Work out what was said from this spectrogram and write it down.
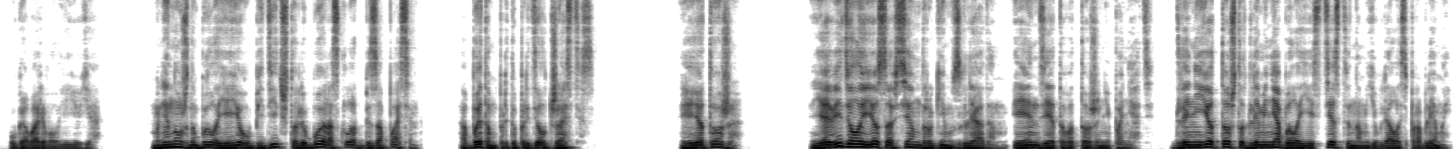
— уговаривал ее я. Мне нужно было ее убедить, что любой расклад безопасен, об этом предупредил Джастис. И я тоже. Я видел ее совсем другим взглядом, и Энди этого тоже не понять. Для нее то, что для меня было естественным, являлось проблемой.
